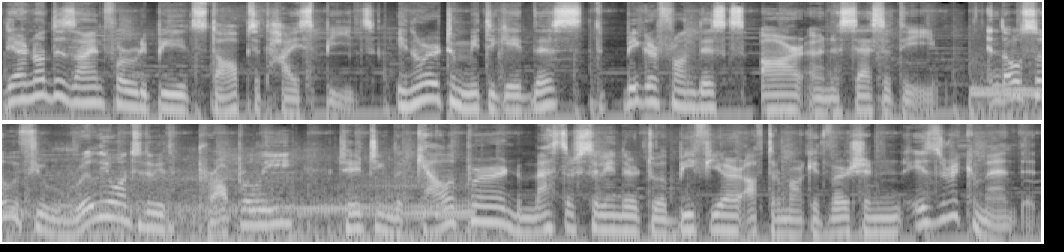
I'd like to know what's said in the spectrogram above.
they are not designed for repeated stops at high speeds. In order to mitigate this, the bigger front discs are a necessity. And also, if you really want to do it properly, changing the caliper and the master cylinder to a beefier aftermarket version is recommended.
